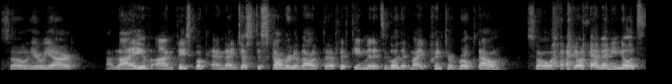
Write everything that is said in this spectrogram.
So here we are uh, live on Facebook, and I just discovered about uh, 15 minutes ago that my printer broke down. So I don't have any notes.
